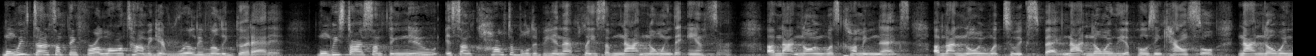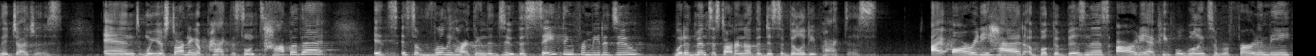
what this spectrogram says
When we've done something for a long time, we get really, really good at it. When we start something new, it's uncomfortable to be in that place of not knowing the answer, of not knowing what's coming next, of not knowing what to expect, not knowing the opposing counsel, not knowing the judges. And when you're starting a practice on top of that, it's, it's a really hard thing to do. The safe thing for me to do would have been to start another disability practice. I already had a book of business, I already had people willing to refer to me.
